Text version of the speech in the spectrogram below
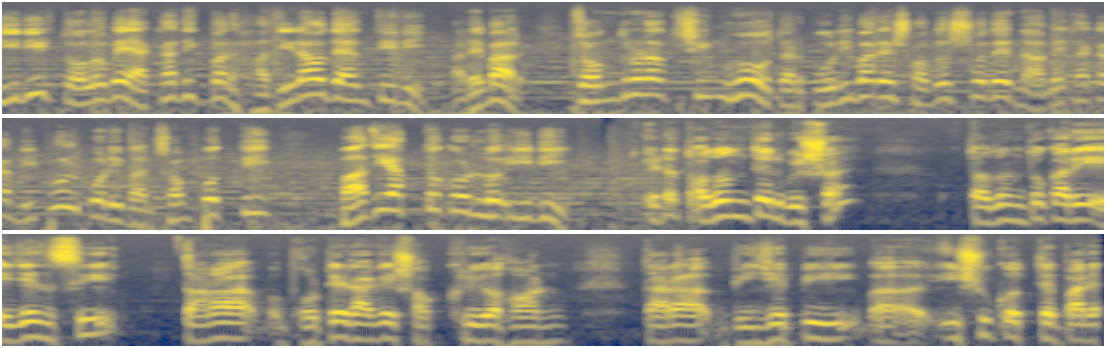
ইডির তলবে একাধিকবার হাজিরাও দেন তিনি আর এবার চন্দ্রনাথ সিংহ ও তার পরিবারের সদস্যদের নামে থাকা বিপুল পরিমাণ সম্পত্তি বাজেয়াপ্ত করল ইডি এটা তদন্তের বিষয় তদন্তকারী এজেন্সি, তারা ভোটের আগে সক্রিয় হন, তারা বিজেপি ইস্যু করতে পারে,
